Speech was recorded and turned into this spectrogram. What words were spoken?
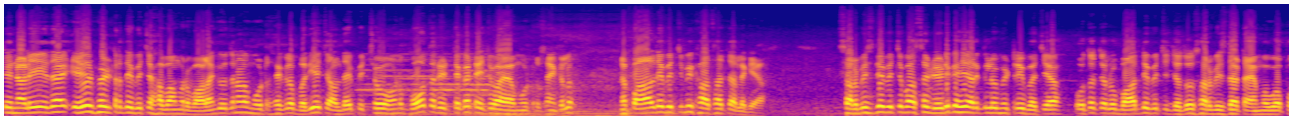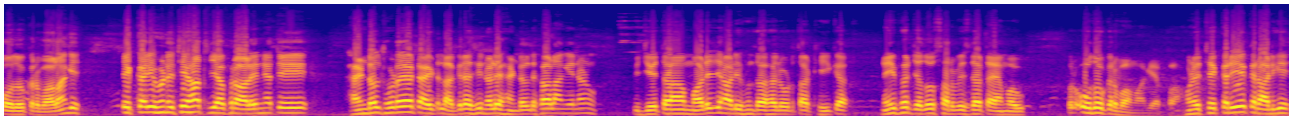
ਤੇ ਨਾਲੇ ਇਹਦਾ 에ਅਰ ਫਿਲਟਰ ਦੇ ਵਿੱਚ ਹਵਾ ਮਰਵਾ ਲਾਂਗੇ, ਉਹਦੇ ਨਾਲ ਮੋਟਰਸਾਈਕਲ ਵਧੀਆ ਚੱਲਦਾ ਪਿੱਛੋਂ ਹੁਣ ਬਹੁਤ ਰੇਟ ਘੱਟੇ ਚ ਆਇਆ ਮੋਟਰਸਾਈਕਲ, ਨੇਪਾਲ ਦੇ ਵਿੱਚ ਵੀ ਖਾਸਾ ਚੱਲ ਗਿਆ। ਸਰਵਿਸ ਦੇ ਵਿੱਚ ਬਸ 1.5 ਕਿਲੋਮੀਟਰ ਹੀ ਬਚਿਆ। ਉਹ ਤਾਂ ਚਲੋ ਬਾਅਦ ਦੇ ਵਿੱਚ ਜਦੋਂ ਸਰਵਿਸ ਦਾ ਟਾਈਮ ਹੋਊਗਾ, ਆਪਾਂ ਉਦੋਂ ਕਰਵਾ ਲਾਂਗੇ। ਇੱਕ ਵਾਰੀ ਹੁਣ ਇੱਥੇ ਹੱਥ ਜਾ ਫਰਾ ਲੈਨੇ ਆ ਤੇ ਹੈਂਡਲ ਥੋੜਾ ਜਿਹਾ ਟਾਈਟ ਲੱਗ ਰਿਹਾ ਸੀ, ਨਾਲੇ ਹੈਂਡਲ ਦਿਖਾ ਲਾਂਗੇ ਇਹਨਾਂ ਨੂੰ ਵੀ ਜੇ ਤਾਂ ਮਾੜੇ ਜਿਹੇ ਨਾਲ ਹੀ ਹੁੰਦਾ ਹੈ ਲੋਡ ਤਾਂ ਠੀਕ ਆ। ਨਹੀਂ ਫਿਰ ਜਦੋਂ ਸਰਵਿਸ ਦਾ ਟਾਈਮ ਆਊ ਪਰ ਉਦੋਂ ਕਰਵਾਵਾਂਗੇ ਆਪਾਂ। ਹੁਣ ਇੱਥੇ ਕਰੀਏ ਕਰਾ ਲਈਏ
